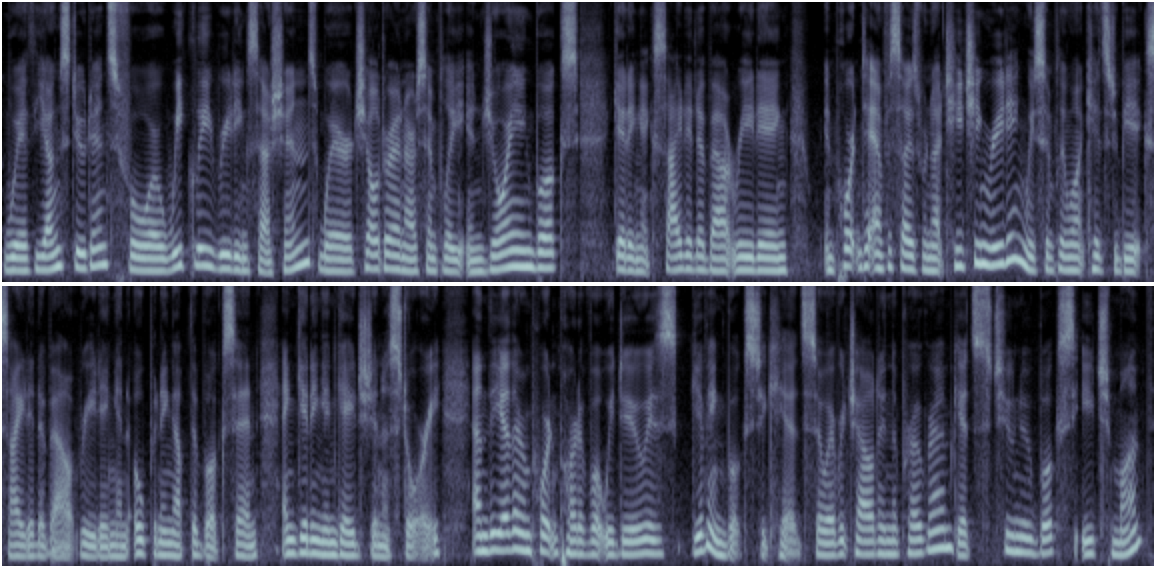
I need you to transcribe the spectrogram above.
with young students for weekly reading sessions where children are simply enjoying books, getting excited about reading, important to emphasize we're not teaching reading. We simply want kids to be excited about reading and opening up the books and, and getting engaged in a story. And the other important part of what we do is giving books to kids. So every child in the program gets two new books each month.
